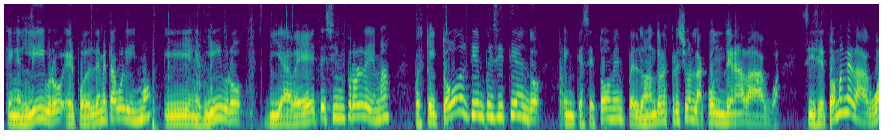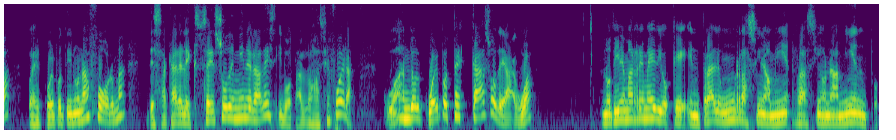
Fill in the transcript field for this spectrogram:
que en el libro El Poder del Metabolismo y en el libro Diabetes sin Problemas, pues estoy todo el tiempo insistiendo en que se tomen, perdonando la expresión, la condenada agua. Si se toman el agua, pues el cuerpo tiene una forma de sacar el exceso de minerales y botarlos hacia afuera. Cuando el cuerpo está escaso de agua, no tiene más remedio que entrar en un racionamiento. O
